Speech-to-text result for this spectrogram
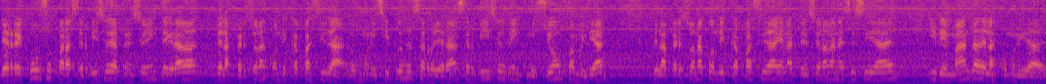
de recursos para servicios de atención integrada de las personas con discapacidad. Los municipios desarrollarán servicios de inclusión familiar de la persona con discapacidad en atención a las necesidades y demandas de las comunidades.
